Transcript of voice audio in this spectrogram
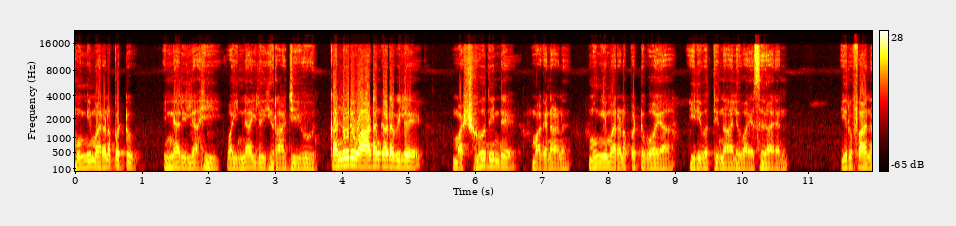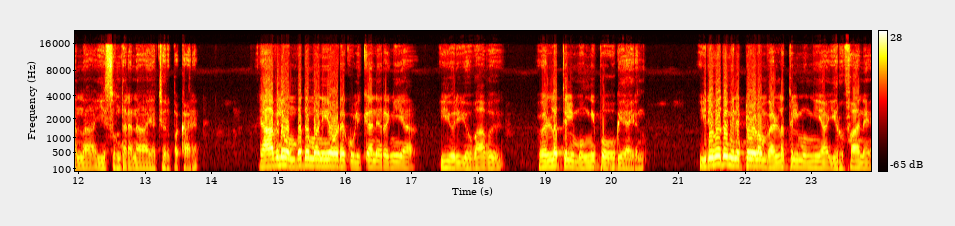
മുങ്ങി മരണപ്പെട്ടു. ഇന്നാലില്ലാഹി വൈന്നായിലഹി റാജീവൂൻ കണ്ണൂർ വാടംകടവിലെ മഷൂദിന്റെ മകനാണ് മുങ്ങി മരണപ്പെട്ടു പോയ ഇരുപത്തിനാല് വയസ്സുകാരൻ ഇർഫാൻ എന്ന ഈ സുന്ദരനായ ചെറുപ്പക്കാരൻ. രാവിലെ ഒമ്പത് മണിയോടെ കുളിക്കാനിറങ്ങിയ ഈ ഒരു യുവാവ് വെള്ളത്തിൽ മുങ്ങിപ്പോവുകയായിരുന്നു ഇരുപത് മിനിറ്റോളം വെള്ളത്തിൽ മുങ്ങിയ ഇർഫാനെ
